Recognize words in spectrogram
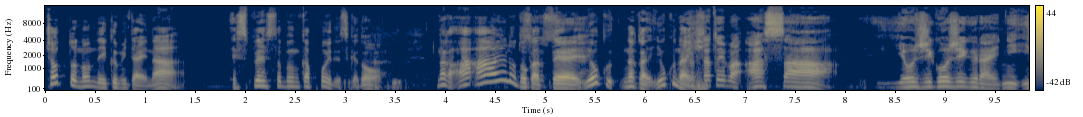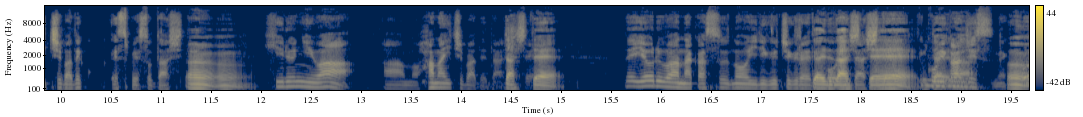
ちょっと飲んでいくみたいなエスプレッソ文化っぽいですけど、なんかあああいうのとかってよく、なんかよくない？例えば朝4時5時ぐらいに市場でエスプレッソ出して、うんうん、昼にはあの花市場で出してで夜は中洲の入り口ぐらいで出してこういう感じですね、うん、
